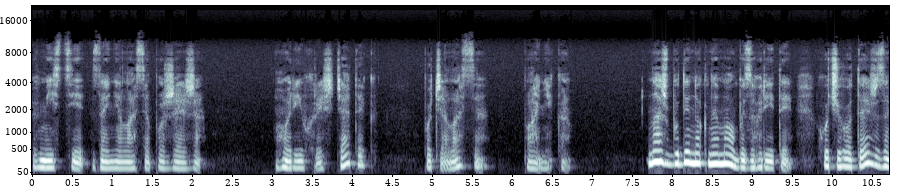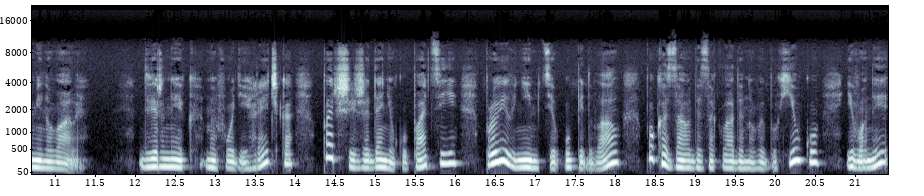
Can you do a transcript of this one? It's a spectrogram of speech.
В місті зайнялася пожежа. Горів хрещатик, почалася паніка. Наш будинок не мав би згоріти, хоч його теж замінували. Двірник Мефодій Гречка перший же день окупації провів німців у підвал, показав, де закладено вибухівку, і вони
